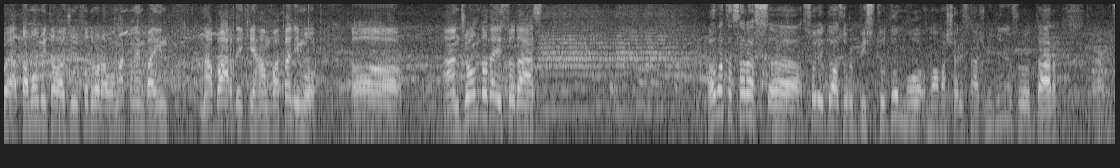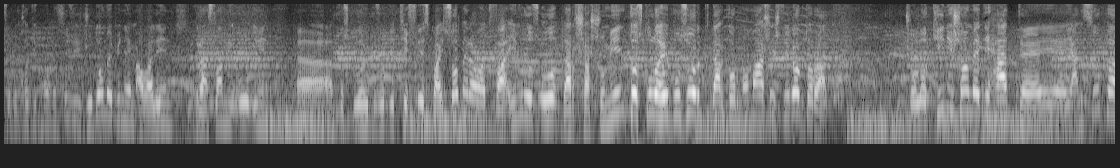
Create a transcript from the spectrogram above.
бояд тамоми таваҷҷӯҳи худро равона кунем ба ин набарде ки ҳамватани мо анҷом дода истодааст албатта сар аз соли 2022 мо муҳаммадшариф наҷмиддиновро дар мусобиқоти монуфузи ҷудо мебинем. Аввалин грандслами ӯ ин тоскулоҳи бузурги тифлис ба ҳисоб меравад ва имрӯз ӯ дар шашумин тоскулоҳи бузург дар корномааш иштирок дорад. Чолокӣ нишон медиҳад янсука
